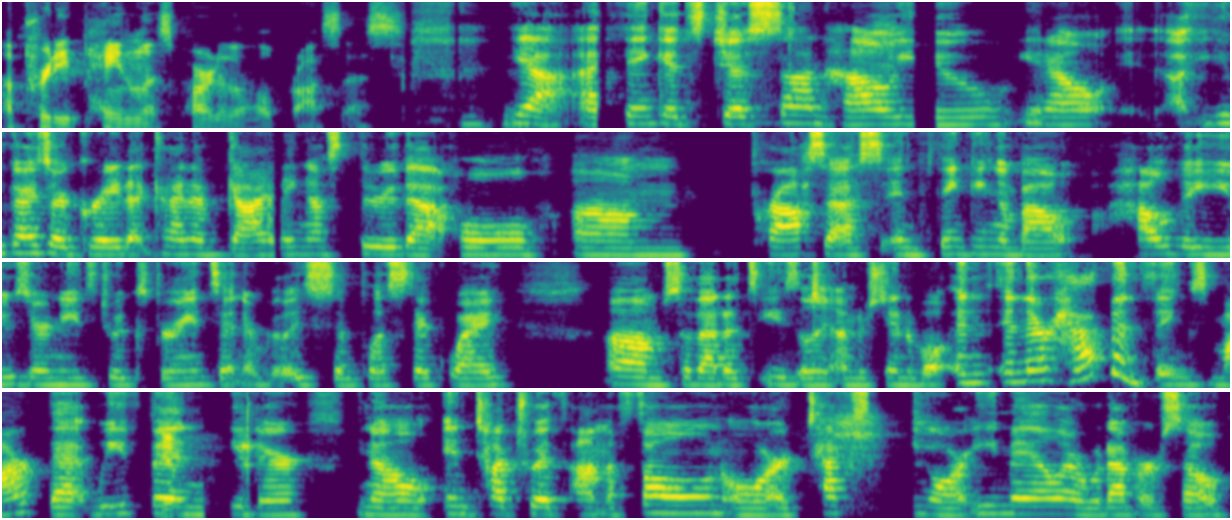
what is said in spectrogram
a pretty painless part of the whole process. Mm-hmm. yeah i think it's just on how you you know uh, you guys are great at kind of guiding us through that whole um, process and thinking about how the user needs to experience it in a really simplistic way um, so that it's easily understandable. And, and there have been things, Mark, that we've been yep. either, you know, in touch with on the phone or texting or email or whatever. So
